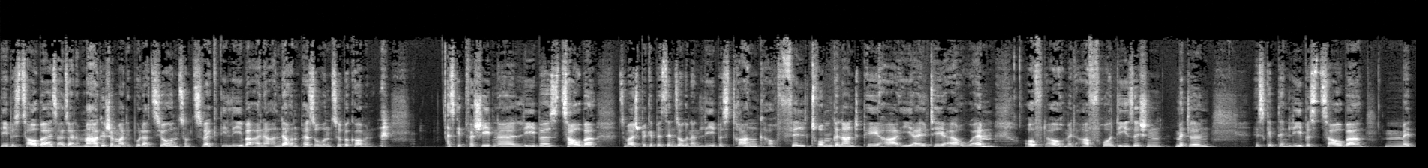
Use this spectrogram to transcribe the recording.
Liebeszauber ist also eine magische Manipulation zum Zweck, die Liebe einer anderen Person zu bekommen. Es gibt verschiedene Liebeszauber. Zum Beispiel gibt es den sogenannten Liebestrank, auch Philtrum genannt, P-H-I-L-T-R-U-M, oft auch mit aphrodisischen Mitteln. Es gibt den Liebeszauber mit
